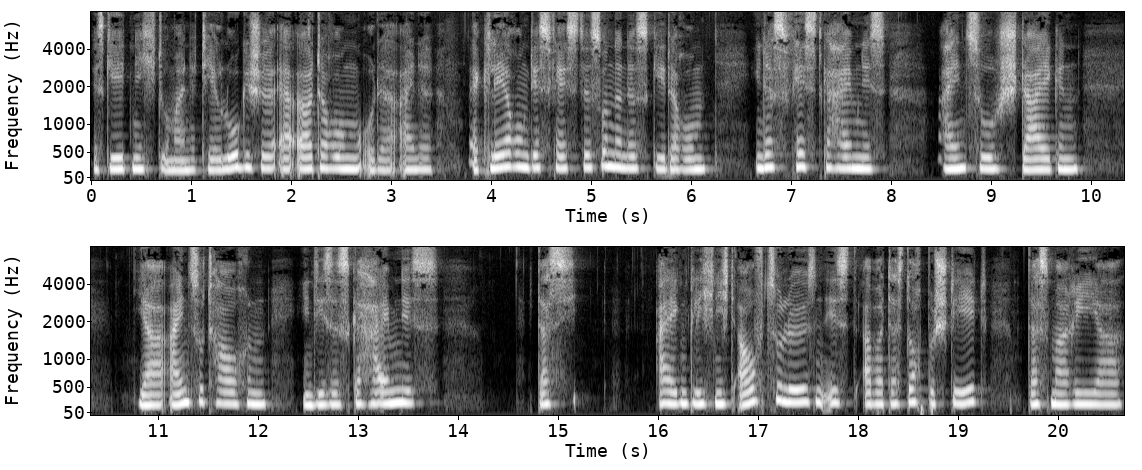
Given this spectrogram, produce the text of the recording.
Es geht nicht um eine theologische Erörterung oder eine Erklärung des Festes, sondern es geht darum, in das Festgeheimnis einzusteigen, ja einzutauchen in dieses Geheimnis, das eigentlich nicht aufzulösen ist, aber das doch besteht, dass Maria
